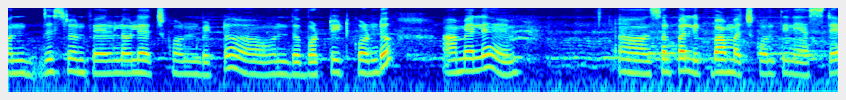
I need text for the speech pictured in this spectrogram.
ಒಂದು, ಜಸ್ಟ್ ಒಂದು ಫೇರ್ ಲವ್ಲಿ ಹಚ್ಕೊಂಡ್ಬಿಟ್ಟು, ಒಂದು ಬೊಟ್ಟು ಇಟ್ಕೊಂಡು ಆಮೇಲೆ ಸ್ವಲ್ಪ ಲಿಪ್ ಬಾಮ್ ಹಚ್ಕೊತೀನಿ ಅಷ್ಟೇ.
